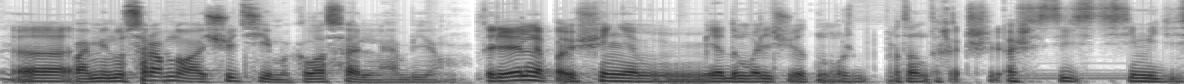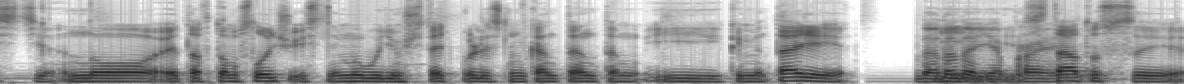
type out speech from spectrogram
А, по минус равно ощутимый, колоссальный объем. Реально, по ощущениям, я думаю, речь идет, может быть, процентах от 60-70, но это в том случае, если мы будем считать пользовательским контентом и комментарии, да-да-да, я правильно. статусы,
